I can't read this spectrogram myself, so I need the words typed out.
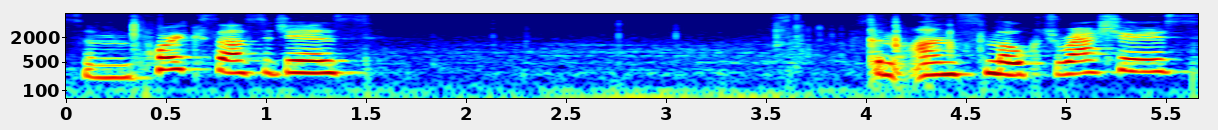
some pork sausages, some unsmoked rashers,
